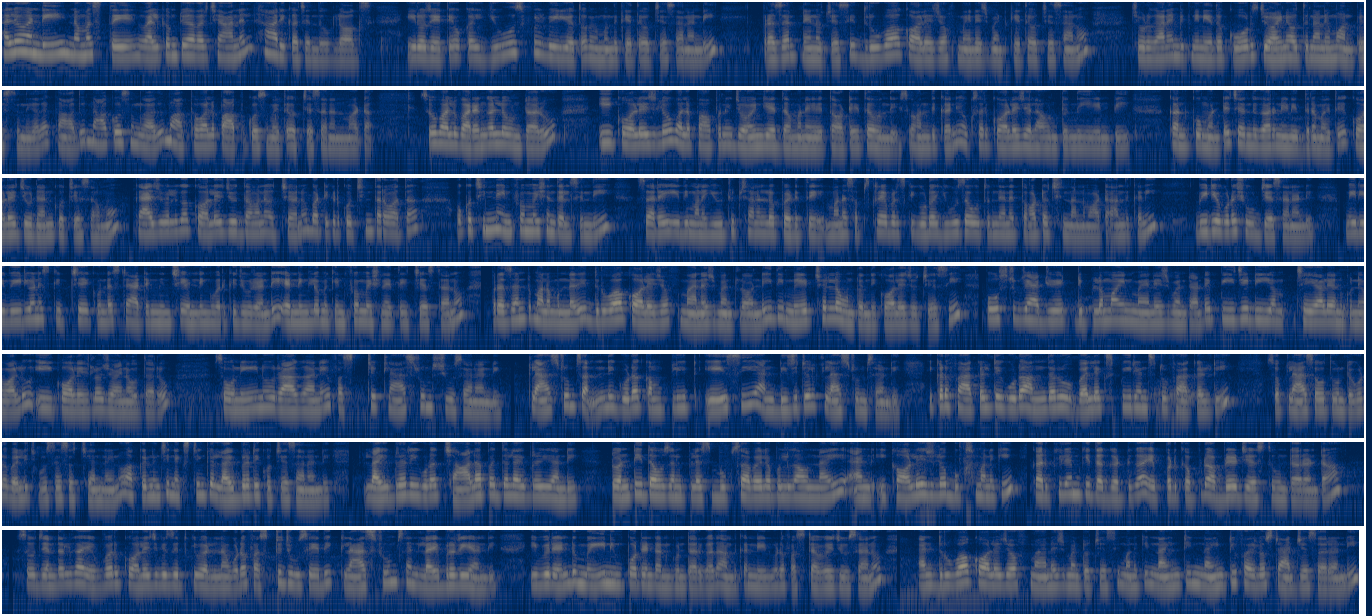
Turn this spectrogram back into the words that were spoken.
Hello అండి నమస్తే. Welcome to our channel Harika Chandu vlogs. ఈరోజు అయితే ఒక యూస్ఫుల్ వీడియోతో మీ ముందుకైతే వచ్చేసానండి. ప్రజెంట్ నేను వచ్చేసి ధ్రువ కాలేజ్ ఆఫ్ మేనేజ్మెంట్కి అయితే వచ్చేసాను. చూడగానే మీకు నేను ఏదో కోర్స్ జాయిన్ అవుతున్నానేమో అనిపిస్తుంది కదా? కాదు నా కోసం కాదు మా అక్క వాళ్ళ పాప కోసం అయితే వచ్చేసానమాట సో వాళ్ళు వరంగల్లో ఉంటారు. ఈ కాలేజ్లో వాళ్ళ పాపని జాయిన్ చేద్దామనే థాట్ అయితే ఉంది. సో అందుకని ఒకసారి కాలేజ్ ఎలా ఉంటుంది ఏంటి కనుక్కోమంటే చందు గారు నేను ఇద్దరం అయితే కాలేజ్ చూడడానికి వచ్చేసాము. క్యాజువల్గా కాలేజ్ చూద్దామని వచ్చాను. బట్ ఇక్కడికి వచ్చిన తర్వాత ఒక చిన్న ఇన్ఫర్మేషన్ తెలిసింది. సరే ఇది మన యూట్యూబ్ ఛానల్లో పెడితే మన సబ్స్క్రైబర్స్కి కూడా యూజ్ అవుతుంది అనే థాట్ వచ్చిందనమాట అందుకని వీడియో కూడా షూట్ చేశానండి. మీరు ఈ వీడియోని స్కిప్ చేయకుండా స్టార్టింగ్ నుంచి ఎండింగ్ వరకు చూడండి. ఎండింగ్లో మీకు ఇన్ఫర్మేషన్ అయితే ఇచ్చేస్తాను. ప్రజెంట్ మనం ఉన్నది ధృవ కాలేజ్ ఆఫ్ మేనేజ్మెంట్లో అండి. ఇది మేడ్చల్లో ఉంటుంది. కాలేజ్ వచ్చేసి. Post graduate diploma in management అంటే పీజీడిఎం చేయాలి అనుకునే వాళ్ళు ఈ కాలేజ్లో జాయిన్ అవుతారు. సో నేను రాగానే ఫస్ట్ క్లాస్ రూమ్స్ చూశానండి. క్లాస్ రూమ్స్ అన్నీ కూడా complete AC and digital class rooms అండి. ఇక్కడ ఫ్యాకల్టీ కూడా అందరూ well experienced faculty so class అవుతుంటే కూడా వెళ్ళి చూసేసి వచ్చాను నేను. అక్కడి నుంచి నెక్స్ట్ ఇంకా లైబ్రరీకి వచ్చేసానండి. లైబ్రరీ కూడా చాలా పెద్ద లైబ్రరీ అండి. ట్వంటీ థౌజండ్ ప్లస్ బుక్స్ అవైలబుల్గా ఉన్నాయి. అండ్ ఈ కాలేజ్లో బుక్స్ మనకి కరిక్యులంకి తగ్గట్టుగా ఎప్పటికప్పుడు అప్డేట్ చేస్తూ ఉంటారంట. సో జనరల్గా ఎవరు కాలేజ్ విజిట్కి వెళ్ళినా కూడా ఫస్ట్ చూసేది క్లాస్ రూమ్స్ అండ్ లైబ్రరీ అండి. ఇవి రెండు మెయిన్ ఇంపార్టెంట్ అనుకుంటారు కదా అందుకని నేను కూడా ఫస్ట్ అవే చూశాను. And Dhruva college of management వచ్చేసి మనకి నైన్టీన్ నైంటీ ఫైవ్లో స్టార్ట్ చేశారండి.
